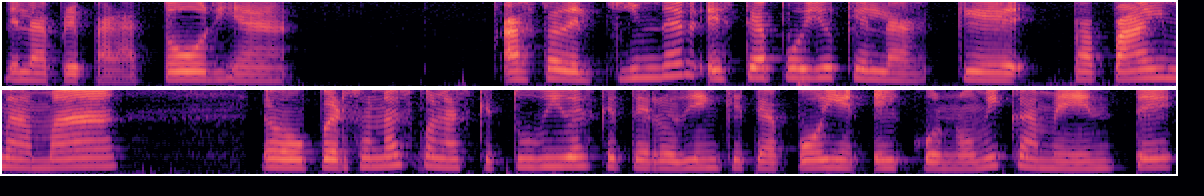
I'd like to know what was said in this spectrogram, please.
de la preparatoria, hasta del kinder, este apoyo que la que papá y mamá o personas con las que tú vives que te rodeen, que te apoyen económicamente,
